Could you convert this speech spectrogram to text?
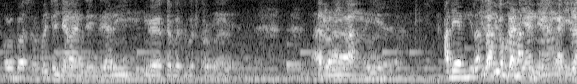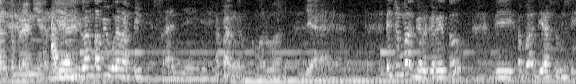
Kalau bahas korban jangan, dari nggak sebes-sebes korban. Terlalu hilang. Iya. Ada yang hilang, Hilang tapi bukan aktivis. nggak hilang keberaniannya. Ada yang hilang tapi bukan aktivis anjing. Apa enggak? kemaluan Ya. Eh cuma gara-gara itu di apa diasumsi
